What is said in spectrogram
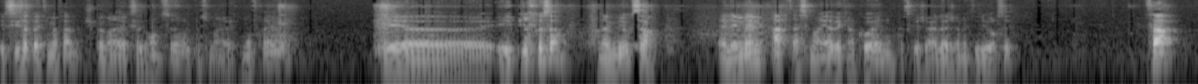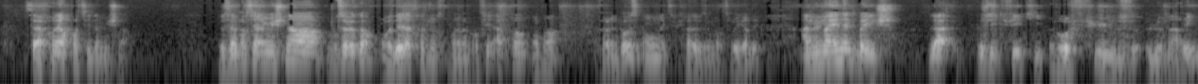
Et si ça n'a pas été ma femme, je peux me marier avec sa grande sœur, elle peut se marier avec mon frère. Et, euh, pire que ça, même mieux que ça. Elle est même apte à se marier avec un Cohen, parce qu'elle n'a jamais été divorcée. Ça, c'est la première partie de la Mishnah. Deuxième partie de la Mishnah, vous savez quoi? On va déjà traduire cette première partie, après on va faire une pause et on expliquera la deuxième partie. Regardez. Amema Enet Baïch, la petite fille qui refuse le mari,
